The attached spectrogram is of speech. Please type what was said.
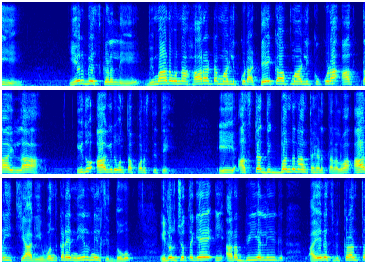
ಈ ಏರ್ ಬೇಸ್ಗಳಲ್ಲಿ ವಿಮಾನವನ್ನು ಹಾರಾಟ ಮಾಡಲಿಕ್ಕೆ ಕೂಡ, ಟೇಕ್ ಆಫ್ ಮಾಡಲಿಕ್ಕೂ ಕೂಡ ಆಗ್ತಾ ಇಲ್ಲ. ಇದು ಆಗಿರುವಂಥ ಪರಿಸ್ಥಿತಿ. ಈ ಅಷ್ಟ ದಿಗ್ಬಂಧನ ಅಂತ ಹೇಳ್ತಾರಲ್ವ, ಆ ರೀತಿಯಾಗಿ ಒಂದು ಕಡೆ ನೀರು ನಿಲ್ಲಿಸಿದ್ದು ಇದರ ಜೊತೆಗೆ ಈ ಅರಬ್ಬಿಯಲ್ಲಿ I N S Vikrant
